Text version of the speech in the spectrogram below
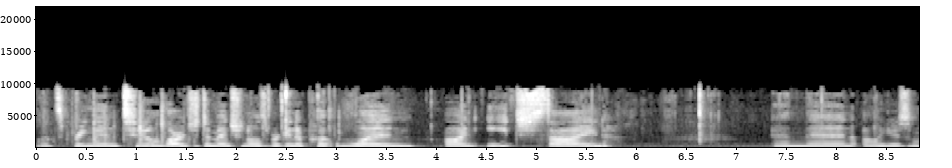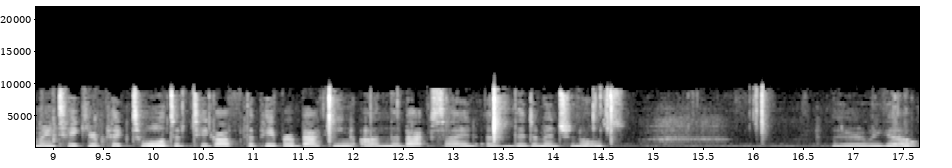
Let's bring in two large dimensionals. We're going to put one on each side. And then I'll use my take your pick tool to take off the paper backing on the back side of the dimensionals. There we go.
